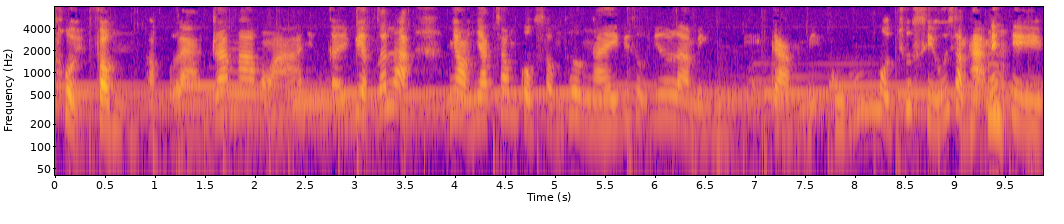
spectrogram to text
thổi phồng hoặc là drama hóa những cái việc rất là nhỏ nhặt trong cuộc sống thường ngày ví dụ như là mình bị cảm bị cúm một chút xíu chẳng hạn ấy ừ. thì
